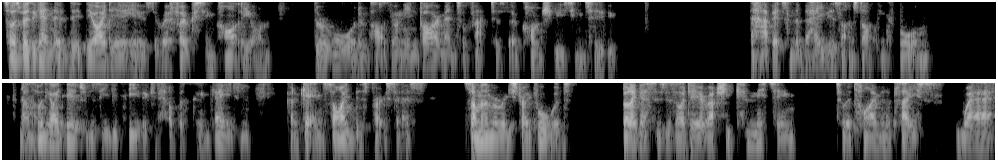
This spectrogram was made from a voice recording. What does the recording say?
so I suppose again, the, the, the idea here is that we're focusing partly on the reward and partly on the environmental factors that are contributing to the habits and the behaviors that I'm starting to form. Now, some of the ideas from the CBT that can help us to engage and kind of get inside this process, some of them are really straightforward. But I guess there's this idea of actually committing to a time and a place where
